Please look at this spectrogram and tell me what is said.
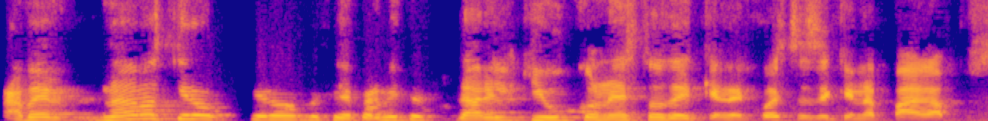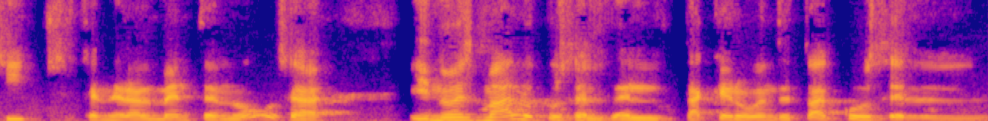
a ver, nada más quiero, quiero, si me permites, dar el cue con esto de que la encuesta es de quien la paga, pues sí, generalmente, ¿no? O sea, y no es malo, pues el, taquero vende tacos, el,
